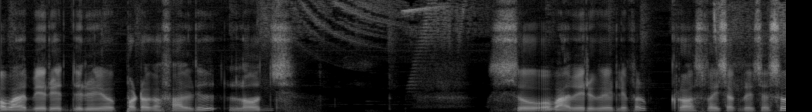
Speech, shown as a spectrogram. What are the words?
अब हामीहरू यहाँनिर यो पटका फालिदिउँ लन्च सो अब हामीहरूको यो लेभल क्रस भइसक्नेछ। सो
